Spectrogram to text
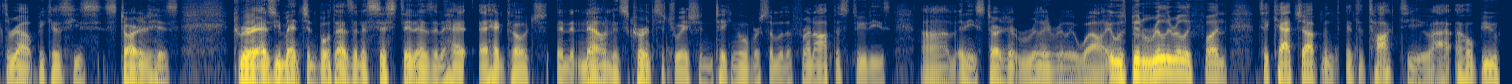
throughout because he's started his career, as you mentioned, both as an assistant, as an, a head coach, and now in his current situation, taking over some of the front office duties. Um, and he started it really, really well. It was been really, really fun to catch up and, and to talk to you. I, I hope you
